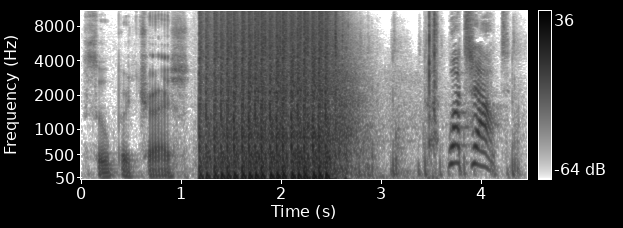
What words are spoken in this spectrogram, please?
Super trash. Watch out! Watch out!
